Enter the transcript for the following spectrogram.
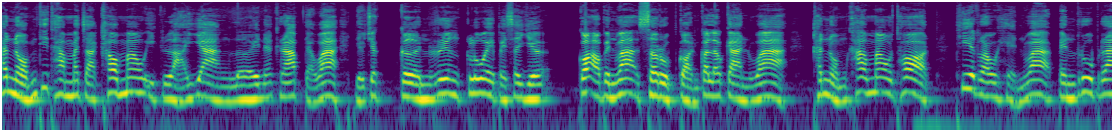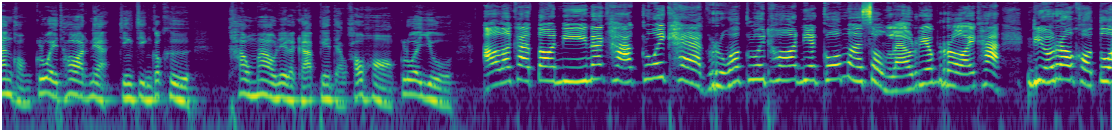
ขนมที่ทำมาจากข้าวเม่าอีกหลายอย่างเลยนะครับ แต่ว่าเดี๋ยวจะเกินเรื่องกล้วยไปซะเยอะ ก็เอาเป็นว่าสรุปก่อนก็แล้วกันว่า ขนมข้าวเม่าทอดที่เราเห็นว่าเป็นรูปร่างของกล้วยทอดเนี่ยจริง ๆ ก็คือ ข้าวเม่านี่แหละครับ เพียงแต่เขาห่อกล้วยอยู่ เอาละค่ะ ตอนนี้นะคะ กล้วยแขกหรือว่ากล้วยทอดเนี่ยก็มาส่งแล้วเรียบร้อยค่ะ เดี๋ยวเราขอตัว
